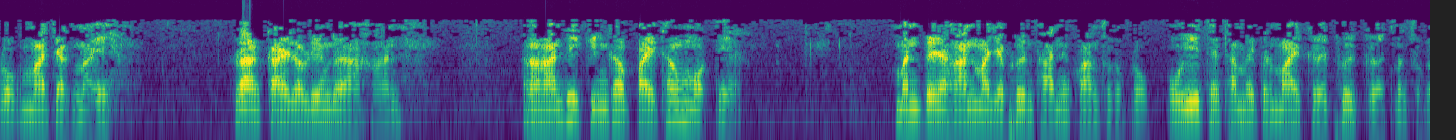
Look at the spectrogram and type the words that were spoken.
ปรกมาจากไหน ร่างกายเราเลี้ยงด้วยอาหาร อาหารที่กินเข้าไปทั้งหมดเนี่ย มันเป็นอาหารมาจากพื้นฐานของความสกปรก ปุ๋ยที่ทำให้เป็นไม้เกิดพืชเกิดมันสก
